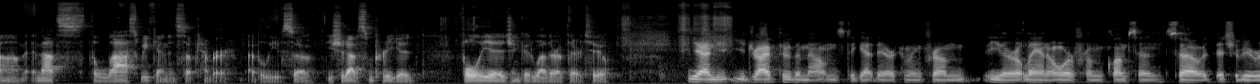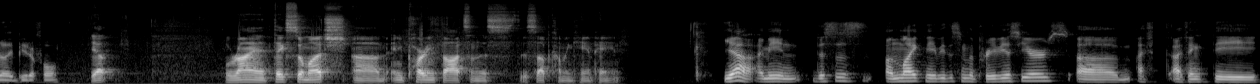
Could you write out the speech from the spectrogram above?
um, and that's the last weekend in September, I believe. So you should have some pretty good foliage and good weather up there too. Yeah, and you, you drive through the mountains to get there, coming from either Atlanta or from Clemson. So it, it should be really beautiful. Yep. Well, Ryan, thanks so much. Um, any parting thoughts on this this upcoming campaign? Yeah, I mean, this is unlike maybe some of the previous years. Um, I, I think the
